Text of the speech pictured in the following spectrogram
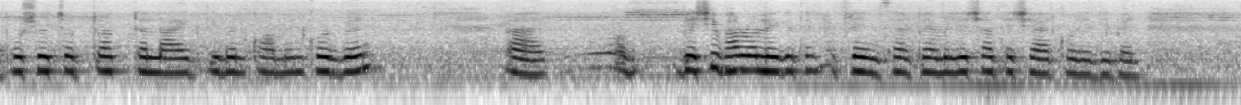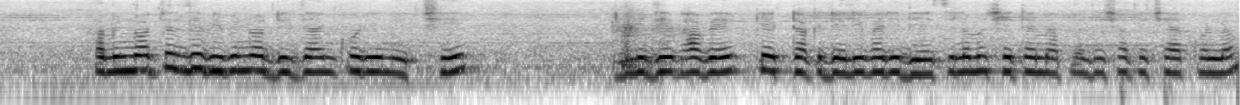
অবশ্যই ছোট্ট একটা লাইক দিবেন কমেন্ট করবেন। আর বেশি ভালো লেগে থাকলে ফ্রেন্ডস আর ফ্যামিলির সাথে শেয়ার করে দিবেন। আমি নজল দিয়ে বিভিন্ন ডিজাইন করে নিচ্ছি। আমি যেভাবে কেকটাকে ডেলিভারি দিয়েছিলাম, সেটা আমি আপনাদের সাথে শেয়ার করলাম।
